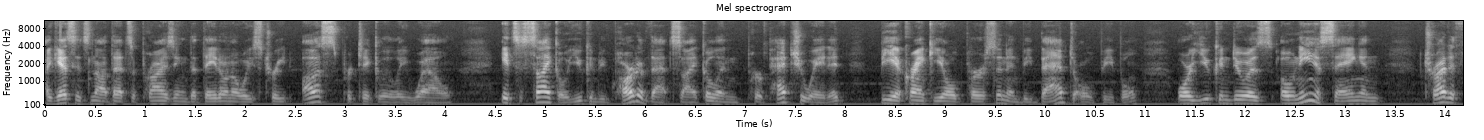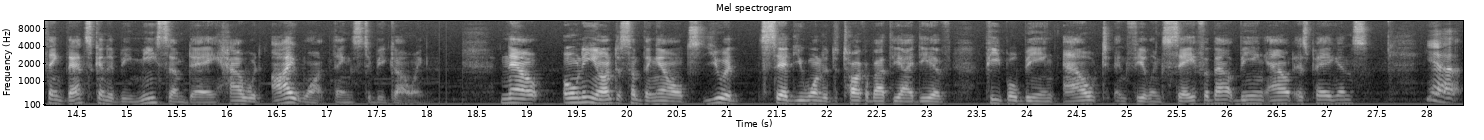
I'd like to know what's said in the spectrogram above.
I guess it's not that surprising that they don't always treat us particularly well. It's a cycle. You can be part of that cycle and perpetuate it, be a cranky old person and be bad to old people, or you can do as Oni is saying and try to think that's going to be me someday. How would I want things to be going? Now, Oni, on to something else. You had said you wanted to talk about the idea of people being out and feeling safe about being out as pagans. Yeah,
